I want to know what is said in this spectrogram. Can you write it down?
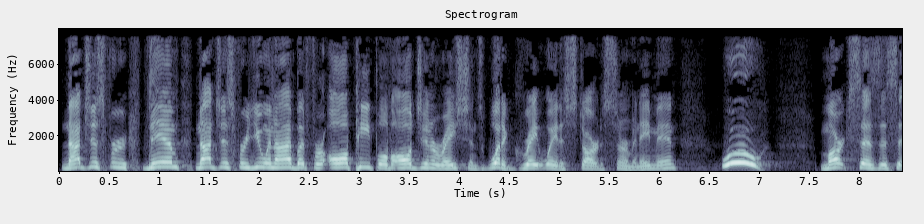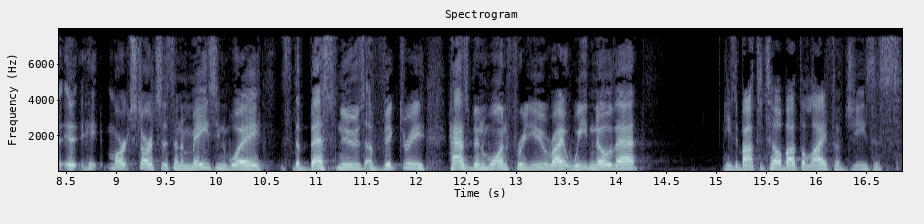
Not just for them, not just for you and I, but for all people of all generations. What a great way to start a sermon. Amen. Woo! Mark says this, it, Mark starts this in an amazing way. It's the best news. A victory has been won for you, right? We know that. He's about to tell about the life of Jesus.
